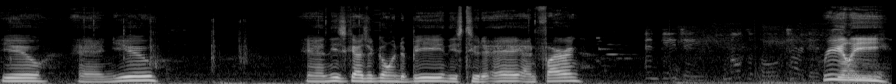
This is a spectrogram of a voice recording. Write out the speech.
You and you. And these guys are going to B, these two to A, and firing. Engaging multiple targets. Really?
